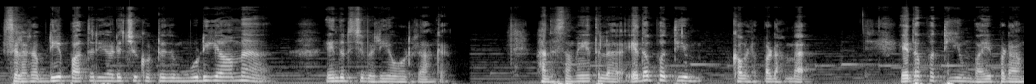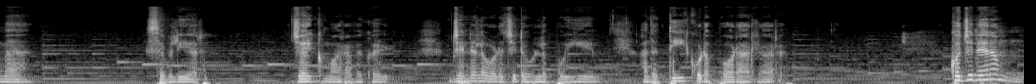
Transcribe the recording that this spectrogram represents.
சிலர் அப்படியே பதறி அடிச்சு கொட்டது முடியாம எந்திரிச்சு வெளியே ஓடுறாங்க. அந்த சமயத்துல எதை பத்தியும் கவலைப்படாம எதை பத்தியும் பயப்படாம செவிலியர் ஜெயக்குமார் அவர்கள் ஜன்னலை உடைச்சிட்டு உள்ள போய் அந்த தீ கூட போராடுறாரு. கொஞ்ச நேரம்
